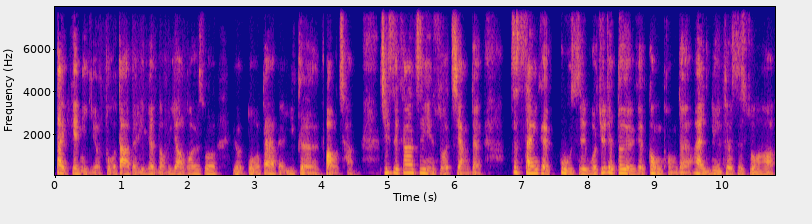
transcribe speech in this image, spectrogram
带给你有多大的一个荣耀，或者说有多大的一个报偿。其实刚刚志颖所讲的。这三个故事，我觉得都有一个共同的案例，就是说哈，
